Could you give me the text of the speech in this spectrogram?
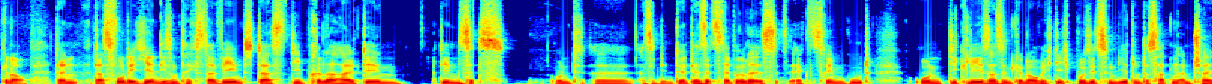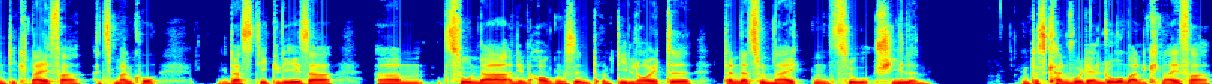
Genau, denn das wurde hier in diesem Text erwähnt, dass die Brille halt den, den Sitz und äh, also der, der Sitz der Brille ist extrem gut und die Gläser sind genau richtig positioniert und das hatten anscheinend die Kneifer als Manko, dass die Gläser ähm, zu nah an den Augen sind und die Leute dann dazu neigten zu schielen. Und das kann wohl der Lohmann-Kneifer,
